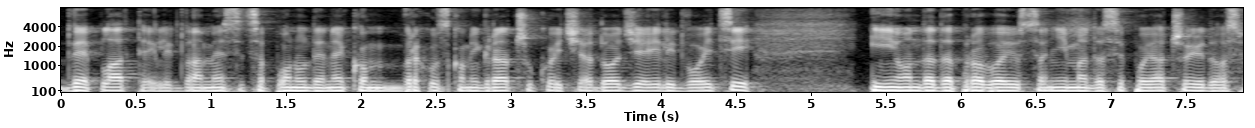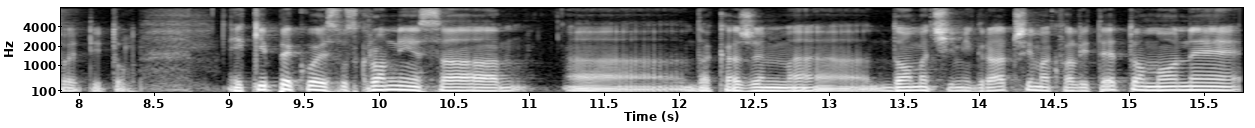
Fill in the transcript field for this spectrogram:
dve plate ili dva meseca ponude nekom vrhunskom igraču koji će da dođe ili dvojci i onda da probaju sa njima da se pojačaju i da osvoje titul. Ekipe koje su skromnije sa da kažem domaćim igračima, kvalitetom, one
